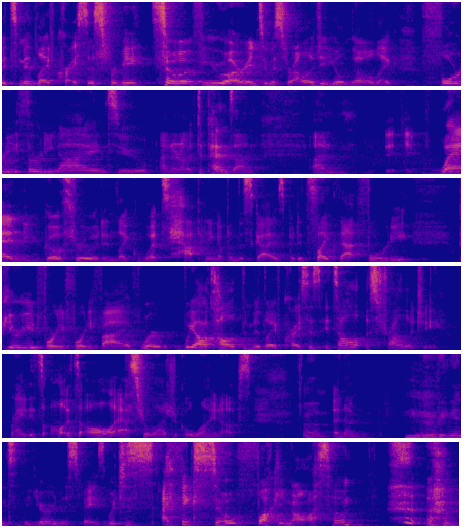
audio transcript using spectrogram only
it's midlife crisis for me. So if you are into astrology, you'll know like 40, 39 to, I don't know, it depends on, on when you go through it and like what's happening up in the skies, but it's like that 40 period 40 45 where we all call it the midlife crisis. It's all astrology, right? It's all it's all astrological lineups. Um, and I'm moving into the Uranus phase, which is I think so fucking awesome. um,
